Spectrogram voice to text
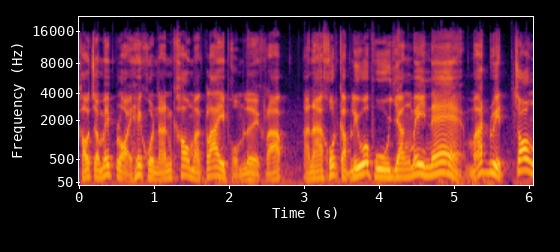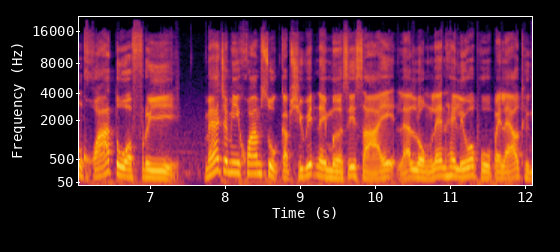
เขาจะไม่ปล่อยให้คนนั้นเข้ามาใกล้ผมเลยครับ อนาคตกับลิเวอร์พูลยังไม่แน่ มาดริดจ้องคว้าตัวฟรี แม้จะมีความสุขกับชีวิตในเมอร์ซีไซด์และลงเล่นให้ลิเวอร์พูลไปแล้วถึง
